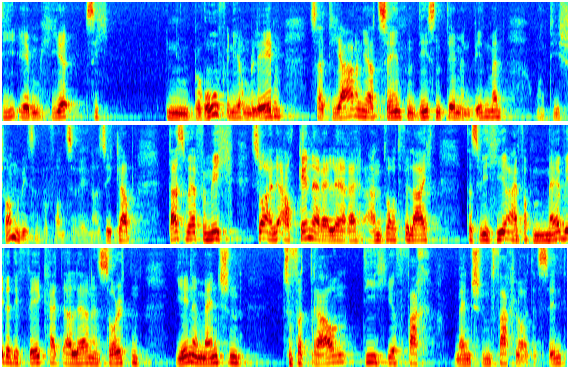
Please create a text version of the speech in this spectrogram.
die eben hier sich in ihrem Beruf, in ihrem Leben seit Jahren, Jahrzehnten diesen Themen widmen und die schon wissen, wovon sie reden. Also ich glaube, das wäre für mich so eine auch generellere Antwort vielleicht, dass wir hier einfach mehr wieder die Fähigkeit erlernen sollten, jene Menschen zu vertrauen, die hier Fach Menschen und Fachleute sind.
